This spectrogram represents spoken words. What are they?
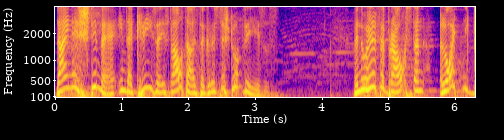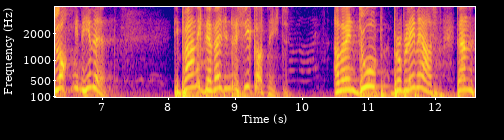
deine Stimme in der Krise ist lauter als der größte Sturm für Jesus. Wenn du Hilfe brauchst, dann läuten die Glocken im Himmel. Die Panik der Welt interessiert Gott nicht. Aber wenn du Probleme hast, dann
